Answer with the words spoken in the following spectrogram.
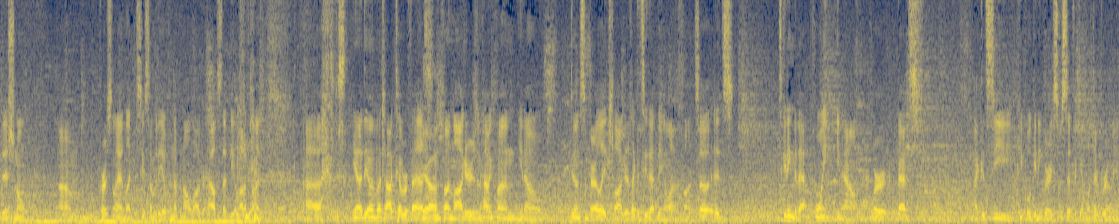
traditional. Um, personally, I'd like to see somebody open up an all lager house. That'd be a lot of fun. uh, just, you know, doing a bunch of Oktoberfest Yeah. and fun lagers and having fun, you know, doing some barrel aged lagers. I could see that being a lot of fun. So it's it's getting to that point, you know, where that's I could see people getting very specific in what they're brewing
